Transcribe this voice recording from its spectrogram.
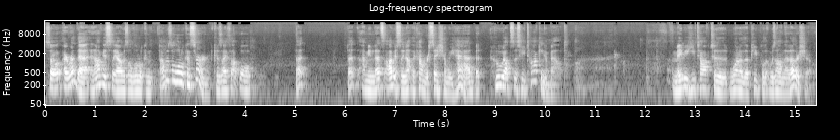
So I read that, and obviously I was a little con- I was a little concerned because I thought, well, that that I mean that's obviously not the conversation we had, but who else is he talking about? maybe he talked to one of the people that was on that other show.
